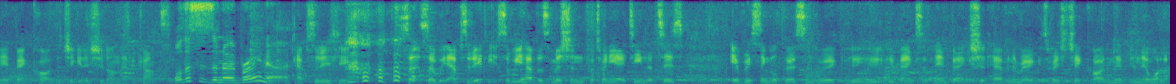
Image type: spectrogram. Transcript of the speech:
Nedbank card that you get issued on that account. Well, this is a no-brainer. Absolutely. so, so we absolutely. So we have this mission for 2018 that says every single person who, who, who- who banks with Nedbank should have an American Express check card in their, in their wallet.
